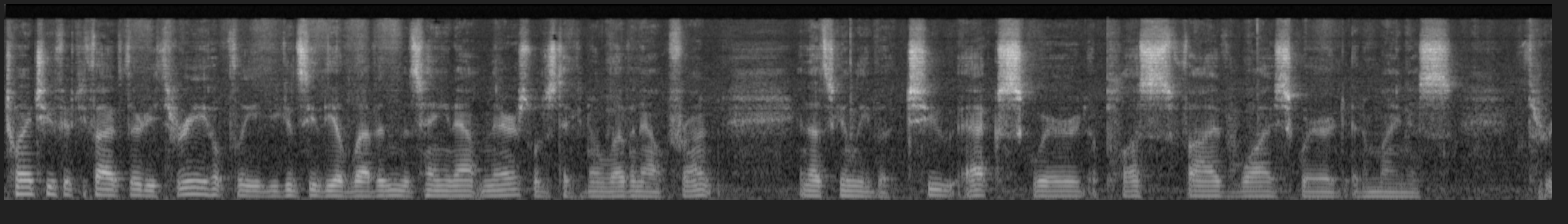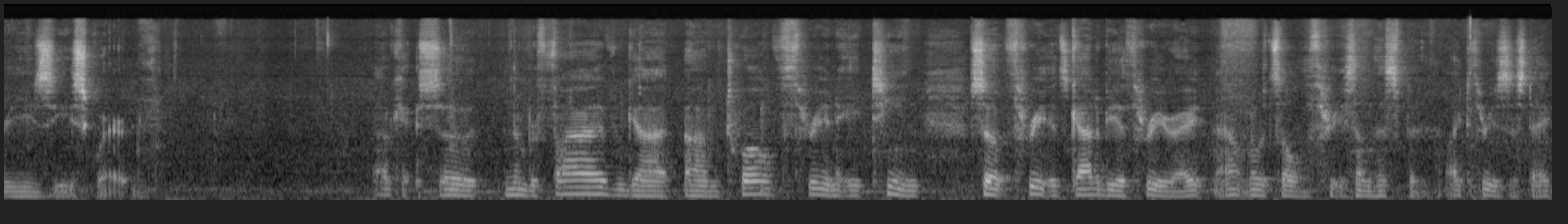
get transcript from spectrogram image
22, 55, 33, hopefully you can see the 11 that's hanging out in there, so we'll just take an 11 out front. And that's going to leave a 2x squared, a plus 5y squared, and a minus 3z squared. Okay, so number five, we got um, 12, 3, and 18. So three, it's got to be a three, right? I don't know what's all the threes on this, but I like threes this day.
